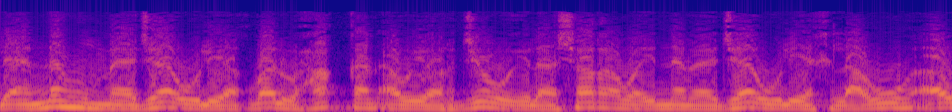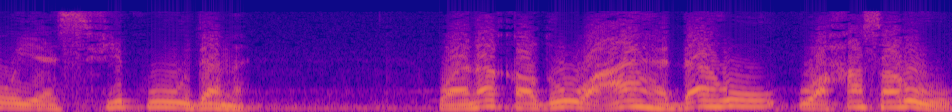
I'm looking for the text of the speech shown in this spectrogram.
لأنهم ما جاءوا ليقبلوا حقا أو يرجعوا إلى شرع وإنما جاءوا ليخلعوه أو يسفكوا دمه. ونقضوا عهده وحصروه.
